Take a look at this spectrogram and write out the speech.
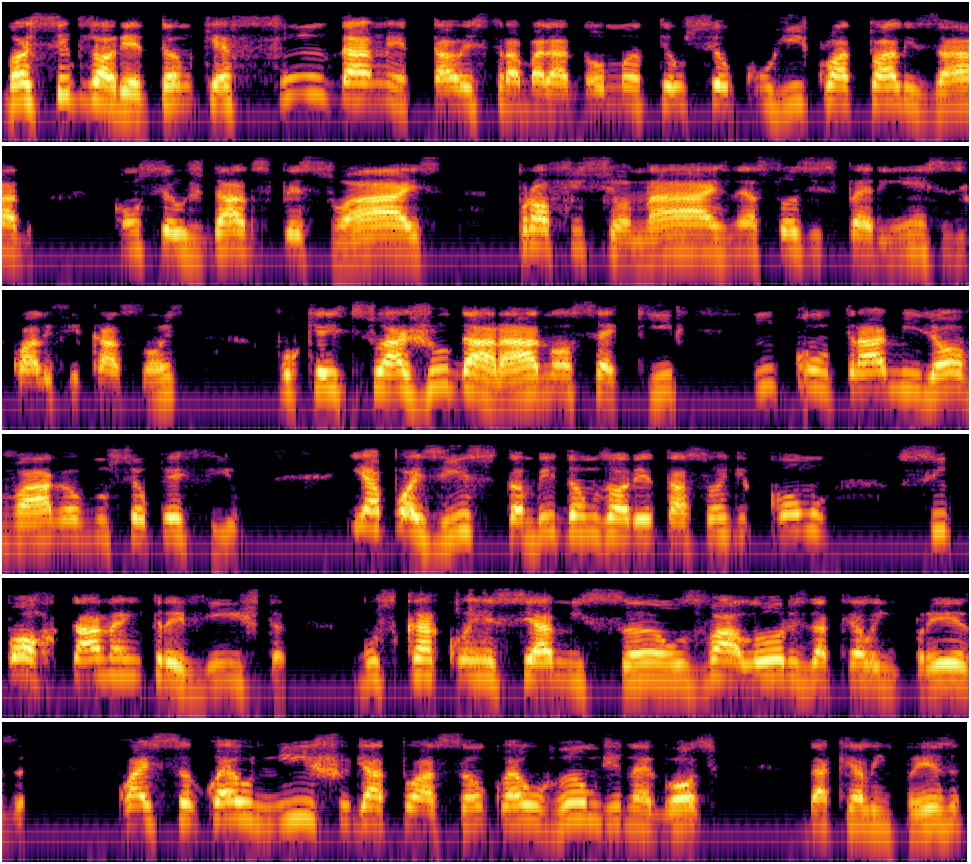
Nós sempre orientamos que é fundamental esse trabalhador manter o seu currículo atualizado com seus dados pessoais, profissionais, né, suas experiências e qualificações, porque isso ajudará a nossa equipe a encontrar a melhor vaga no seu perfil. E após isso, também damos orientações de como se portar na entrevista, buscar conhecer a missão, os valores daquela empresa, quais são, qual é o nicho de atuação, qual é o ramo de negócio daquela empresa,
